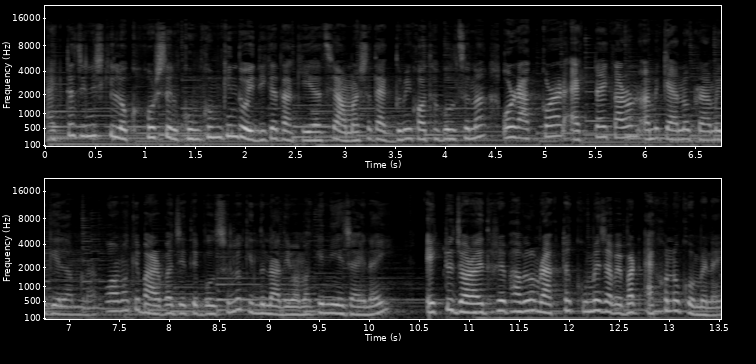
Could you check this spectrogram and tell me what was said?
একটা জিনিস কি লক্ষ্য করছেন? কুমকুম কিন্তু ওইদিকে তাকিয়ে আছে, আমার সাথে একদমই কথা বলছে না। ও রাগ করার একটাই কারণ, আমি কেন গ্রামে গেলাম না। ও আমাকে বারবার যেতে বলছিল, কিন্তু নাদিম আমাকে নিয়ে যায় নাই। একটু জড়াই ধরে ভাবলাম, রাগটা কমে যাবে বাট এখনও কমে নাই।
